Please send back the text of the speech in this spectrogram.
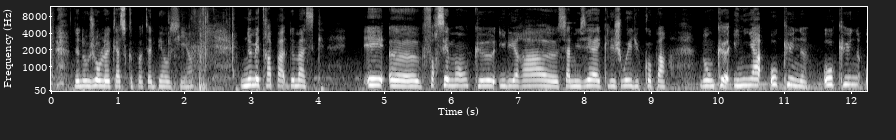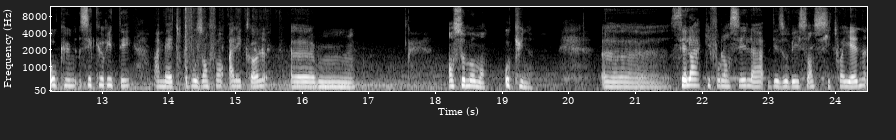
de nos jours le casque peut-être bien aussi, hein, ne mettra pas de masque. Et euh, forcément qu'il ira euh, s'amuser avec les jouets du copain. Donc il n'y a aucune, aucune, aucune sécurité à mettre vos enfants à l'école en ce moment. Aucune. Euh, c'est là qu'il faut lancer la désobéissance citoyenne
